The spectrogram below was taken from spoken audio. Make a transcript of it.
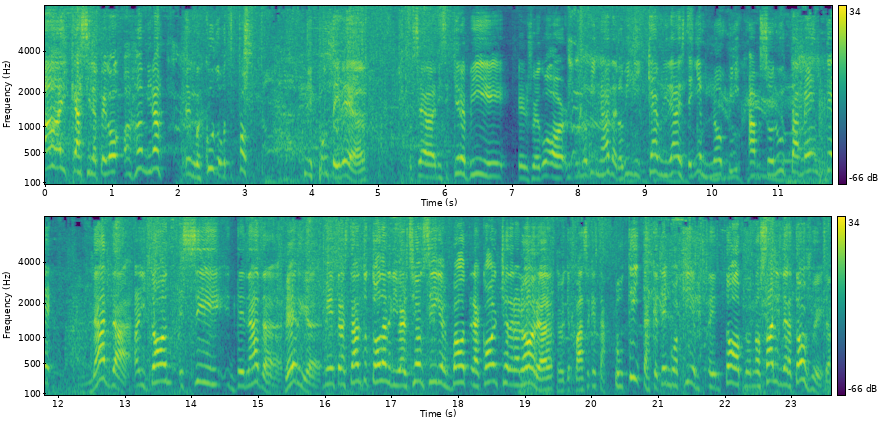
¡Ay! Casi le pegó. Ajá, mira. Tengo escudo. What the fuck? Ni puta idea. O sea, ni siquiera vi el juego. No vi nada. No vi ni qué habilidades tenía. No vi absolutamente nada. I don't see de nada. Verga. Mientras tanto, toda la diversión sigue en bot, la concha de la lora. Lo que pasa es que estas putitas que tengo aquí en, top no, salen de la torre. Ya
